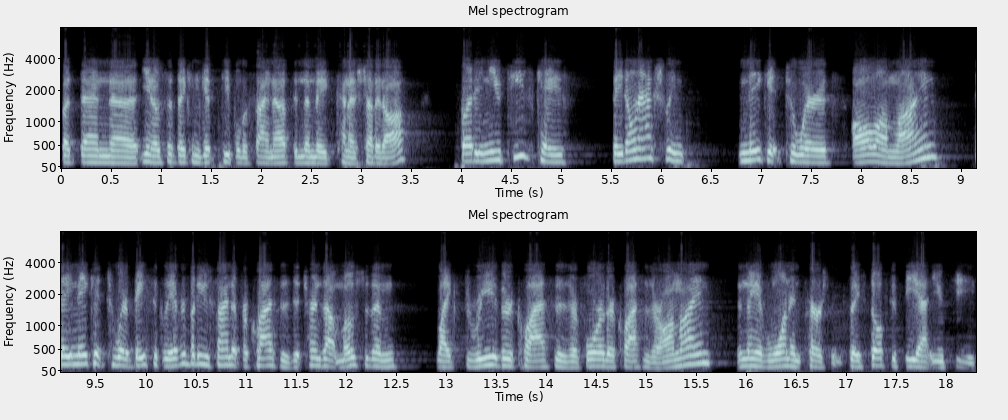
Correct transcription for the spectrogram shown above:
but then uh, you know so they can get people to sign up, and then they kind of shut it off. But in UT's case, they don't actually make it to where it's all online. They make it to where basically everybody who signed up for classes, it turns out most of them, like three of their classes or four of their classes are online, then they have one in person. So they still have to be at UT.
